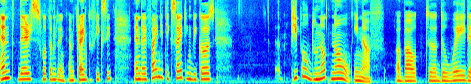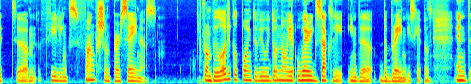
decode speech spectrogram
And there's what I'm doing. I'm trying to fix it, and I find it exciting because people do not know enough about uh, the way that um, feelings function per se in us. From biological point of view, we don't know where exactly in the, the brain this happens. And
